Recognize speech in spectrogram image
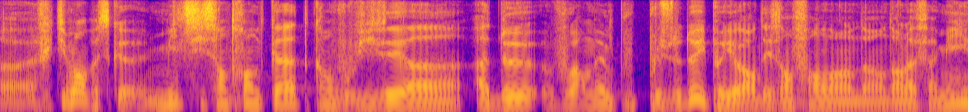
Euh, effectivement, parce que 1634, quand vous vivez à, à, deux, voire même plus de deux, il peut y avoir des enfants dans, dans, dans la famille,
